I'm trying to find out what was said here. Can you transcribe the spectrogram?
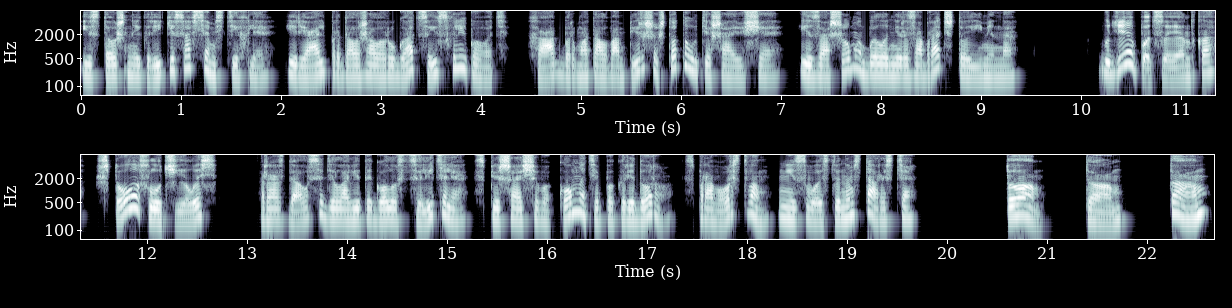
Истошные крики совсем стихли, и Реаль продолжала ругаться и всхлипывать. Хак бормотал вампирше что-то утешающее. Из-за шума было не разобрать, что именно. «Где пациентка? Что случилось?» Раздался деловитый голос целителя, спешащего к комнате по коридору, с проворством, несвойственным старости. «Там, там, там!»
